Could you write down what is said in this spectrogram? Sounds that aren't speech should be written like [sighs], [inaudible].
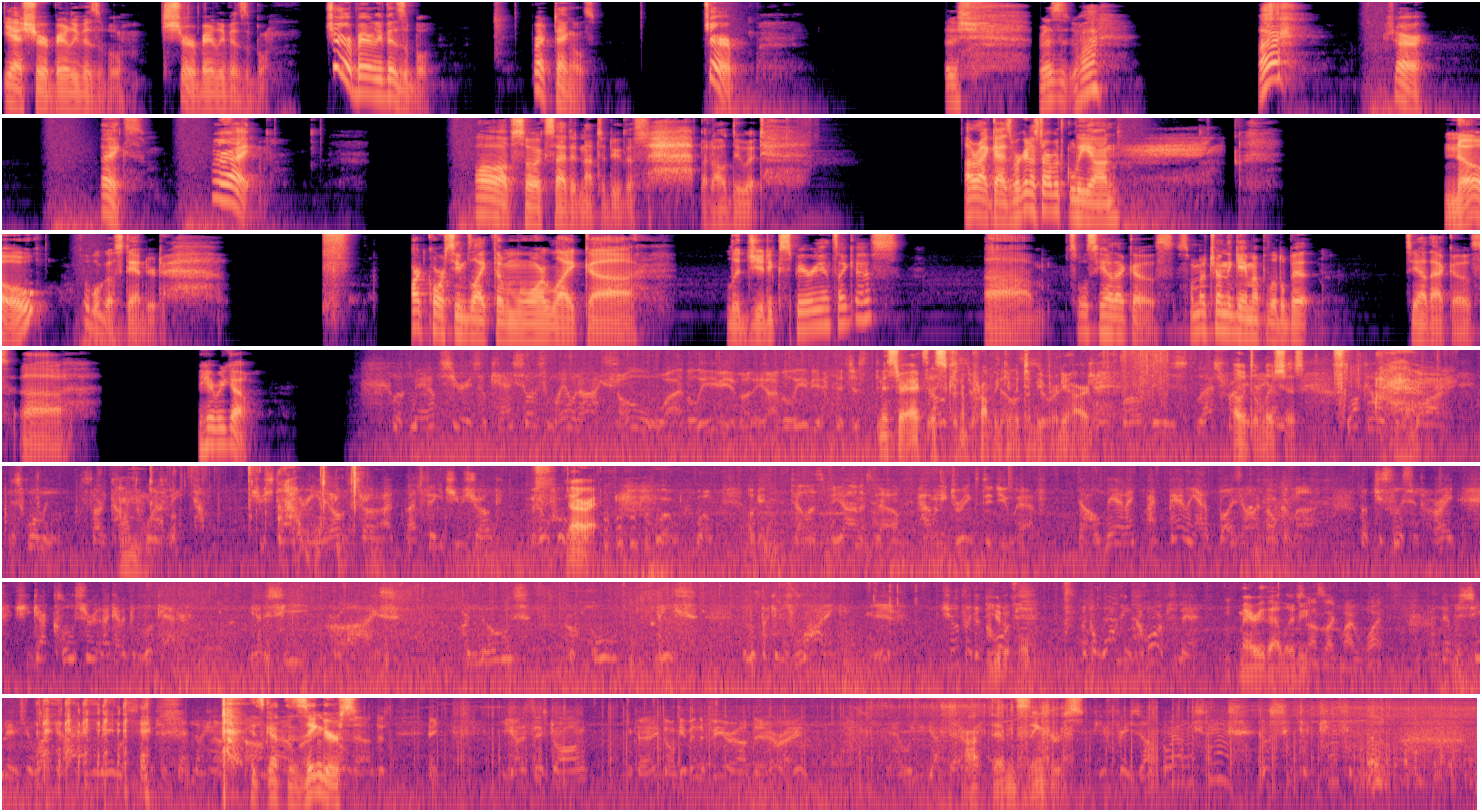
Yeah, sure, barely visible. Sure, barely visible. Sure, barely visible. Rectangles. Sure. What? What? Sure. Thanks. All right. Oh, I'm so excited not to do this, but I'll do it. All right, guys, we're going to start with Leon. No, but we'll go standard. Hardcore seems like the more like uh legit experience, I guess. Um, so we'll see how that goes. So I'm going to turn the game up a little bit. See how that goes. Uh here we go. Look, man, I'm serious, okay? I saw this with my own eyes. Oh, I believe you, buddy. I believe you. Just Mr. X is gonna probably give it to me pretty hard. Well, it was last Friday Oh, night, I was delicious. Walking over to the bar, and this woman started coming Um, towards me. She was standing there, you know, so I, I figured she was drunk. All right. Whoa, whoa. Okay, tell us, be honest now. How many drinks did you have? No, man, I, I barely had a buzz on. Oh, come on. Look, just listen, all right? She got closer, and I got a good look at her. You had to see her eyes, her nose, her whole face. It looked like it was rotting. Yeah. She looked like a Beautiful. corpse. Like a walking corpse, man. Marry that lady. Sounds like my wife. I've never seen anything like it. I haven't been able to since that night. He's Calm got the zingers. calm down. Just, hey, you gotta stay strong, okay? Don't give in to fear out there, right? Yeah, well, you got that. Got them zingers. If you freeze up around these things, they'll sink their teeth in you.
